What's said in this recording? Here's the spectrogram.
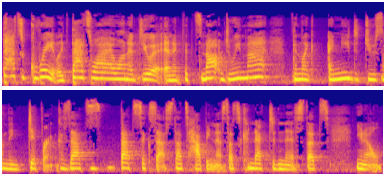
that's great. Like that's why I want to do it. And if it's not doing that, then like I need to do something different because that's that's success. That's happiness. That's connectedness. That's you know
